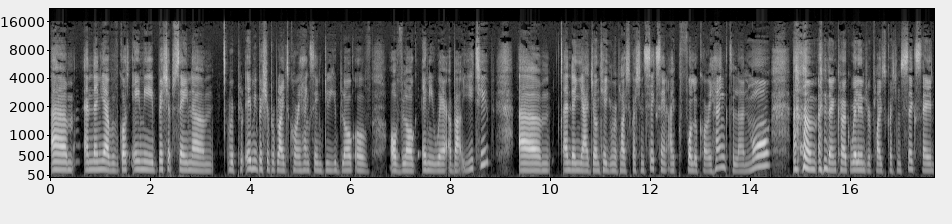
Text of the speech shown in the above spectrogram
Um, and then yeah, we've got Amy Bishop saying um, Amy Bishop replying to Corey Hank saying, "Do you blog or or vlog anywhere about YouTube?" Um, and then yeah, John Kagan replies to question six saying, "I follow Corey Hank to learn more." Um, and then Kirk Williams replies to question six saying,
